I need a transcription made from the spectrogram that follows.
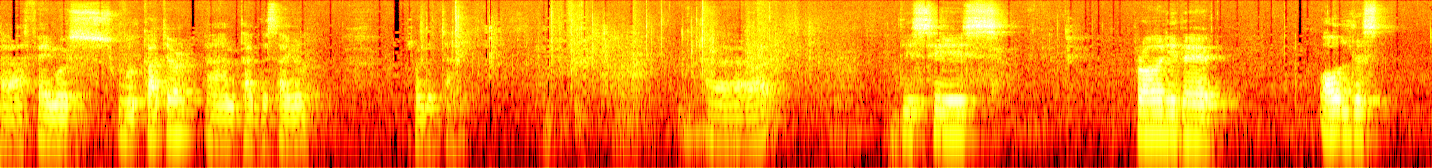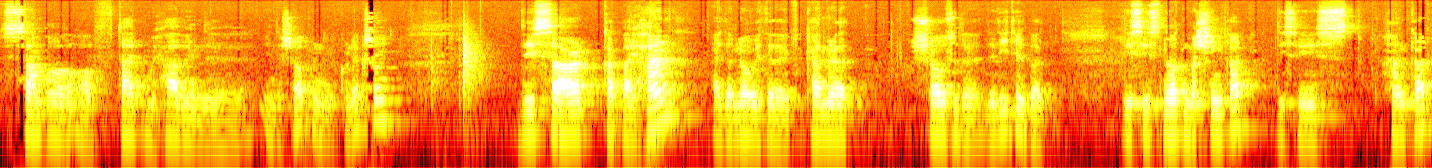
a famous woodcutter and type designer from the time. Uh, this is probably the oldest sample of type we have in the in the shop in the collection. These are cut by hand. I don't know if the camera shows the, the detail, but this is not machine cut. This is hand cut,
